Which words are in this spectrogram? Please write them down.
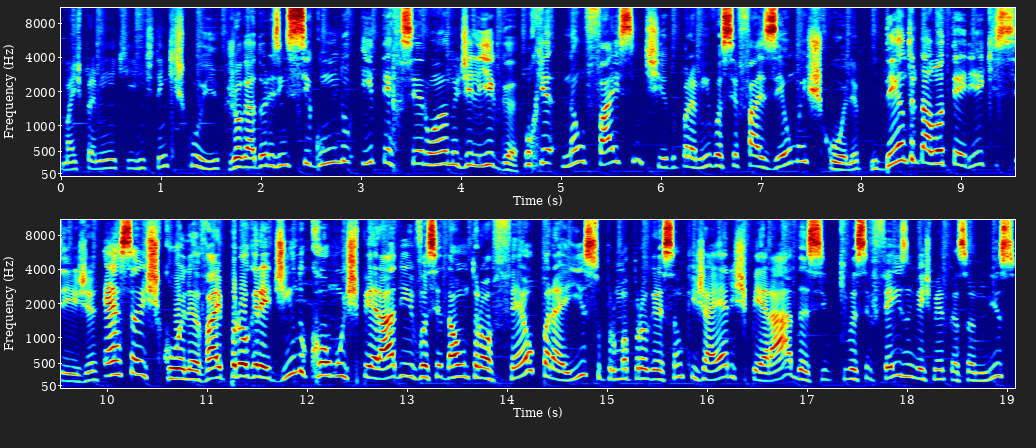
mas para mim aqui a gente tem que excluir jogadores em segundo e terceiro ano de liga, porque não faz sentido para mim você fazer uma escolha dentro da loteria que seja, essa escolha vai progredindo como esperado e você dá um troféu para isso, para uma progressão que já era esperada, se que você fez um investimento pensando nisso.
